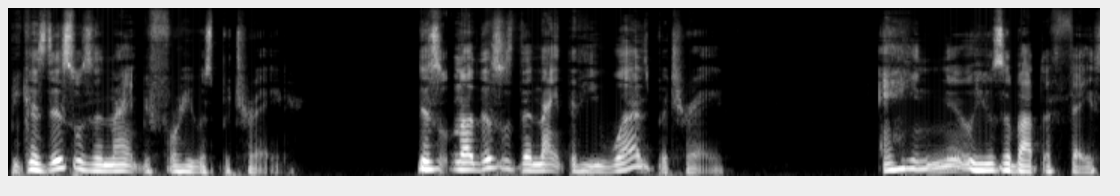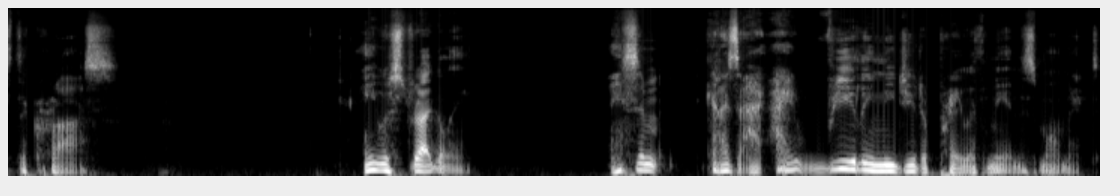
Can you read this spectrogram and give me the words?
Because this was the night before he was betrayed. This no, this was the night that he was betrayed. And he knew he was about to face the cross. He was struggling. he said, Guys, I, I really need you to pray with me in this moment.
